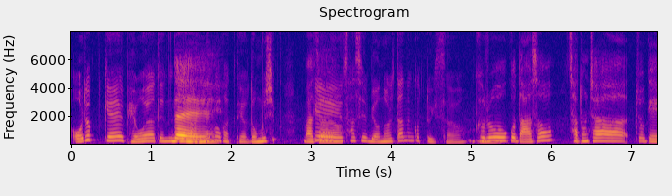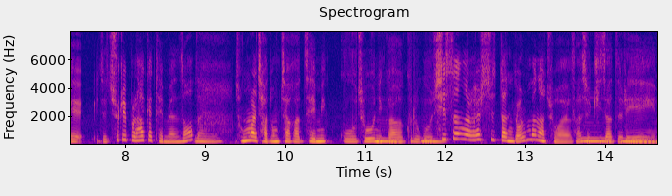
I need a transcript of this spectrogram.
어렵게 배워야 되는 게 네. 맞는 것 같아요. 너무 쉽게 맞아요. 사실 면허를 따는 것도 있어요. 음. 그러고 나서 자동차 쪽에 이제 출입을 하게 되면서 네. 정말 자동차가 재밌고 좋으니까 음, 그리고 음. 시승을 할 수 있다는 게 얼마나 좋아요. 사실 음, 기자들이.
